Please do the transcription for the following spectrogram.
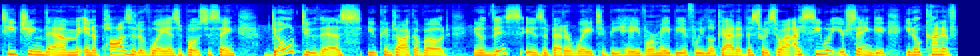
teaching them in a positive way, as opposed to saying don't do this. You can talk about you know this is a better way to behave, or maybe if we look at it this way. So I see what you're saying. You know, kind of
